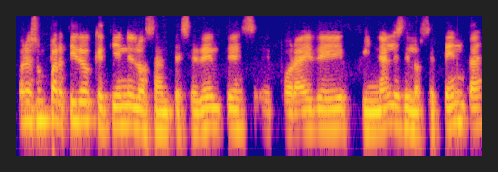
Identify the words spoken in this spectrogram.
Bueno, es un partido que tiene los antecedentes eh, por ahí de finales de los 70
